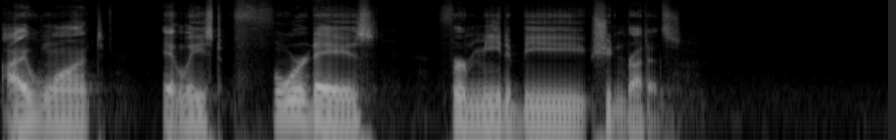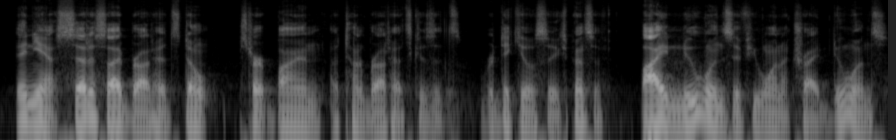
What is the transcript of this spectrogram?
I want at least four days for me to be shooting broadheads. And yeah, set aside broadheads. Don't start buying a ton of broadheads because it's ridiculously expensive. Buy new ones if you want to try new ones.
